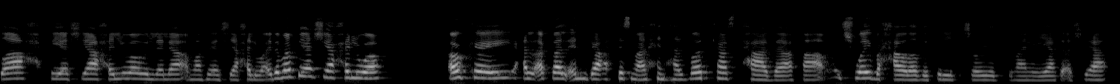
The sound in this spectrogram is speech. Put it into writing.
صح في أشياء حلوة ولا لا؟ ما في أشياء حلوة. إذا ما في أشياء حلوة okay على الأقل انت قاعد تسمع الحين هالبودكاست هذا. فشوي بحاول أضيف لك شوية جماليات وأشياء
